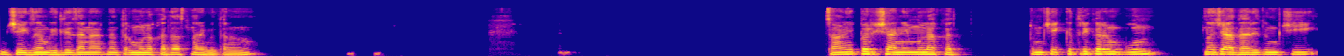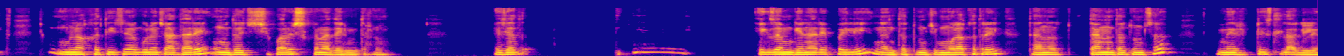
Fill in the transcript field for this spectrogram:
तुमची एक्झाम घेतली जाणार नंतर मुलाखत असणार आहे मित्रांनो. चांगली परीक्षा आणि मुलाखत. तुमचे एकत्रीकरण गुणाच्या आधारे तुमची मुलाखतीच्या गुणाच्या आधारे उमेदवाराची शिफारस करण्यात येईल मित्रांनो. याच्यात एक्झाम घेणारे पहिली नंतर तुमची मुलाखत राहील. त्यानंतर त्यानंतर तुमचं मेरिट लिस्ट लागले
